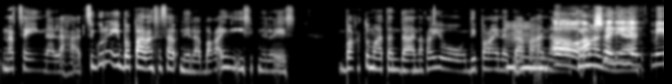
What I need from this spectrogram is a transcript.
not saying na lahat. Siguro yung iba parang sa nila, baka iniisip nila is baka tumatanda na kayo, hindi pa kayo nagkakaanak. Oo, yung mga actually, ganyan. yan, may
